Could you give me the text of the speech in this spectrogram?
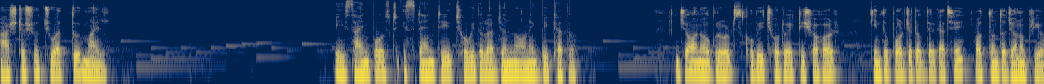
আষ্টশো চুয়াত্তর মাইল। এই সাইনপোস্ট স্ট্যান্ডটি ছবি তোলার জন্য অনেক বিখ্যাত। জন ওক রোডস খুবই ছোট একটি শহর, কিন্তু পর্যটকদের কাছে অত্যন্ত জনপ্রিয়।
